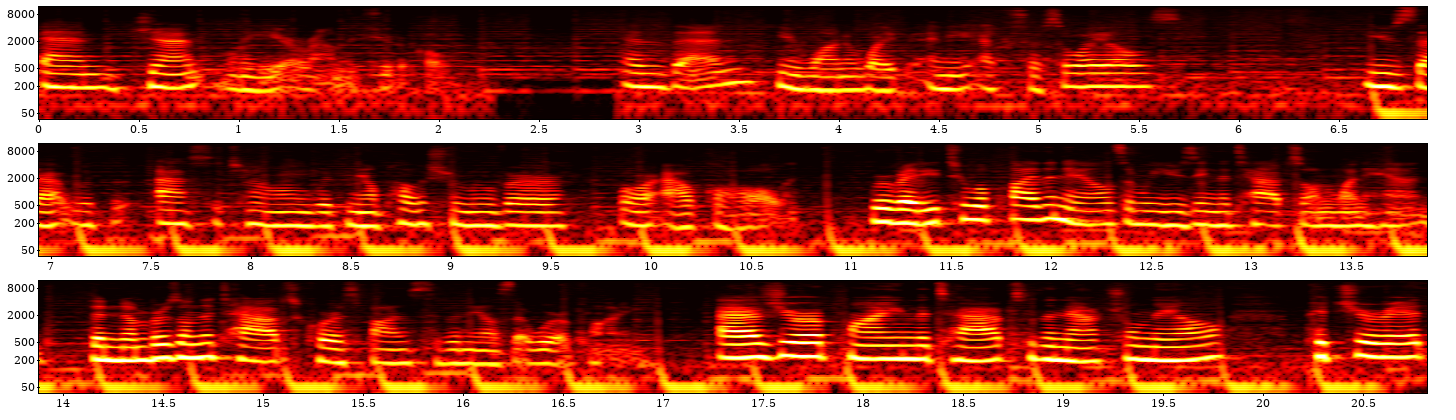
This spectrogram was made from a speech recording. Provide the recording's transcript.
and gently around the cuticle. And then you want to wipe any excess oils. Use that with acetone, with nail polish remover, or alcohol. We're ready to apply the nails and we're using the tabs on one hand. The numbers on the tabs corresponds to the nails that we're applying. As you're applying the tab to the natural nail, picture it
